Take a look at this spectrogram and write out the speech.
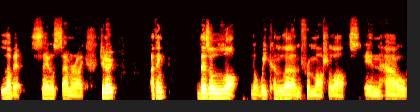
Love it. Sales Samurai. Do you know, I think there's a lot that we can learn from martial arts in how,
